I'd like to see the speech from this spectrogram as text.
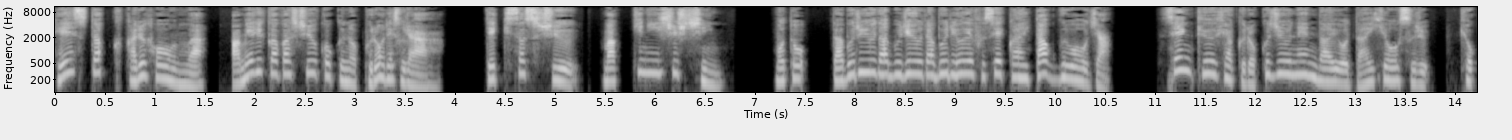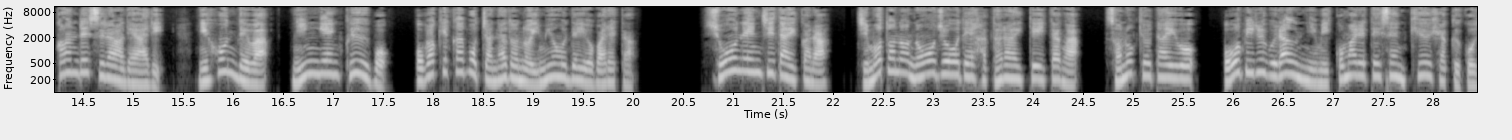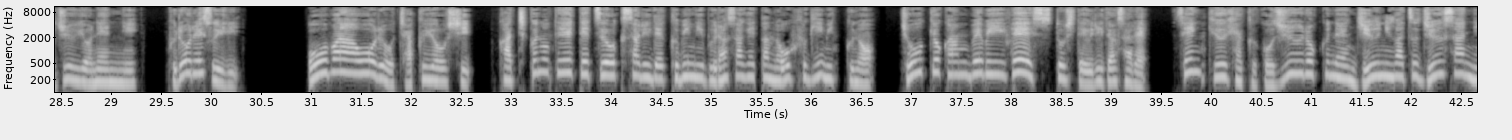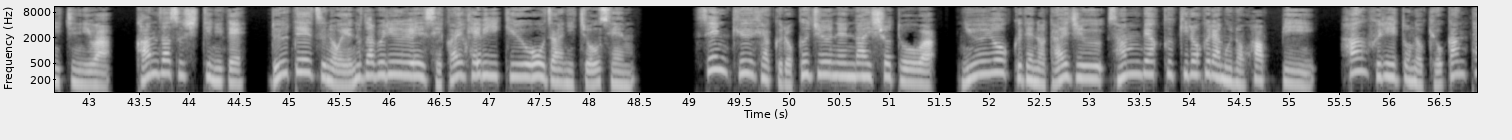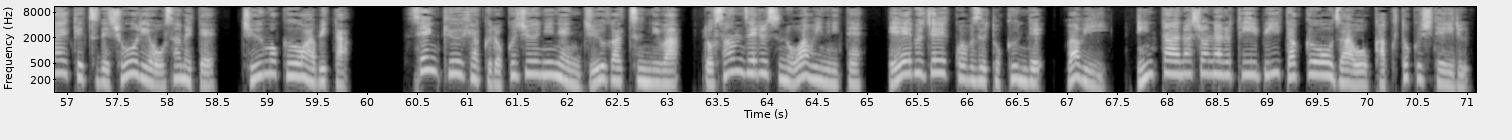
ヘイスタック・カルホーンはアメリカ合衆国のプロレスラー。テキサス州マッキニー出身。元 WWWF 世界タッグ王者。1960年代を代表する巨漢レスラーであり、日本では人間空母、お化けかぼちゃなどの異名で呼ばれた。少年時代から地元の農場で働いていたが、その巨体をオービル・ブラウンに見込まれて1954年にプロレス入り。オーバーオールを着用し、家畜の蹄鉄を鎖で首にぶら下げた農夫ギミックの超巨漢ベビーフェイスとして売り出され、1956年12月13日には、カンザスシティにて、ルー・テーズの NWA 世界ヘビー級王座に挑戦。1960年代初頭は、ニューヨークでの体重 300kg のハッピー・ハンフリーとの巨漢対決で勝利を収めて、注目を浴びた。1962年10月には、ロサンゼルスのワウィにて、エーブ・ジェイコブズと組んで、ワウィ、インターナショナル TV タッグ王座を獲得している。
